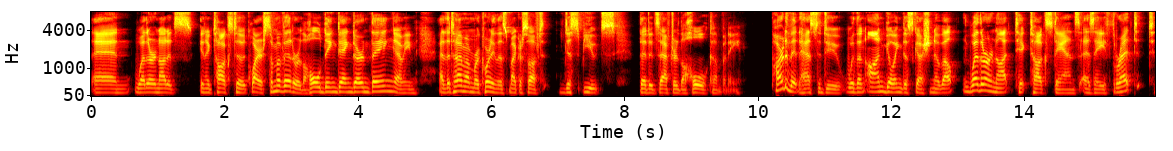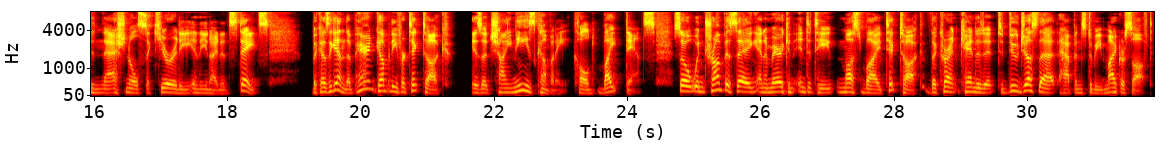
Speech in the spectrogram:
and whether or not it's in talks to acquire some of it or the whole ding dang darn thing. I mean, at the time I'm recording this, Microsoft disputes that it's after the whole company. Part of it has to do with an ongoing discussion about whether or not TikTok stands as a threat to national security in the United States. Because again, the parent company for TikTok is a Chinese company called ByteDance. So when Trump is saying an American entity must buy TikTok, the current candidate to do just that happens to be Microsoft.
